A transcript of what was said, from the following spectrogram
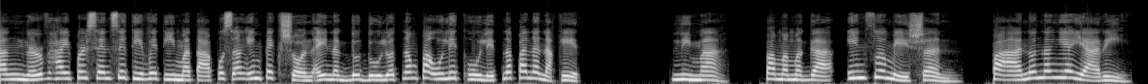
ang nerve hypersensitivity matapos ang impeksyon ay nagdudulot ng paulit-ulit na pananakit. 5. Pamamaga, inflammation. Paano nangyayari?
